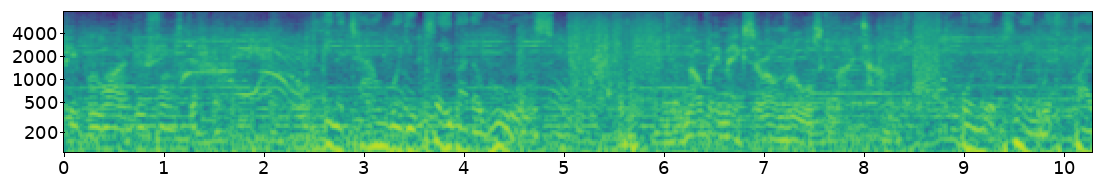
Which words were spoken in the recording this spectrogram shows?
people who want to do things differently. In a town where you play by the rules. Nobody makes their own rules in my town. Or you're playing with fire.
